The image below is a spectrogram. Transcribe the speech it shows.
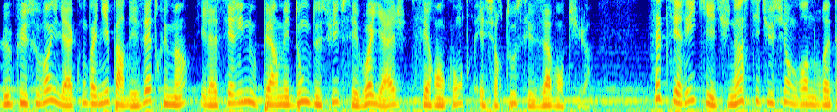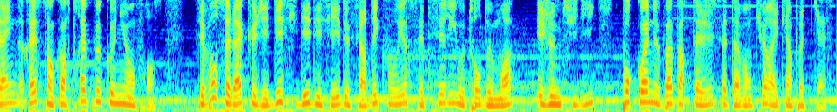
Le plus souvent, il est accompagné par des êtres humains et la série nous permet donc de suivre ses voyages, ses rencontres et surtout ses aventures. Cette série, qui est une institution en Grande-Bretagne, reste encore très peu connue en France. C'est pour cela que j'ai décidé d'essayer de faire découvrir cette série autour de moi et je me suis dit, pourquoi ne pas partager cette aventure avec un podcast?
